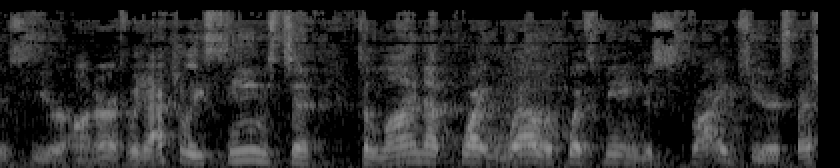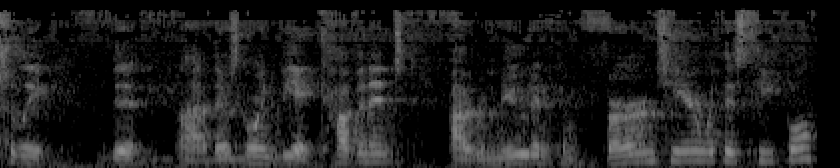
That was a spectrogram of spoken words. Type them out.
is here on earth, which actually seems to, to line up quite well with what's being described here, especially that uh, there's going to be a covenant uh, renewed and confirmed here with his people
